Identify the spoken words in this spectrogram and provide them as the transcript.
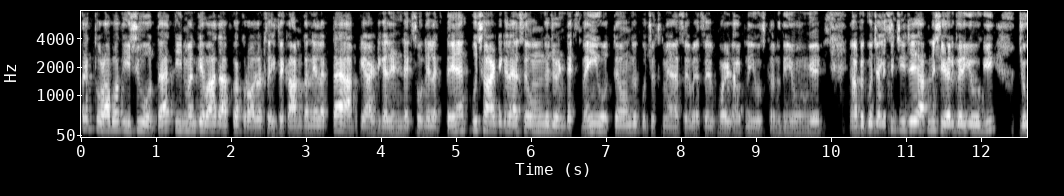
तक थोड़ा बहुत इश्यू होता है। तीन मंथ के बाद आपका क्रॉलर सही से काम करने लगता है, आपके आर्टिकल इंडेक्स होने लगते हैं। कुछ आर्टिकल ऐसे होंगे जो इंडेक्स नहीं होते होंगे, कुछ उसमें ऐसे-वैसे वर्ड आपने यूज़ कर दिए होंगे या फिर कुछ ऐसी चीज़ें आपने शेयर करी होगी जो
